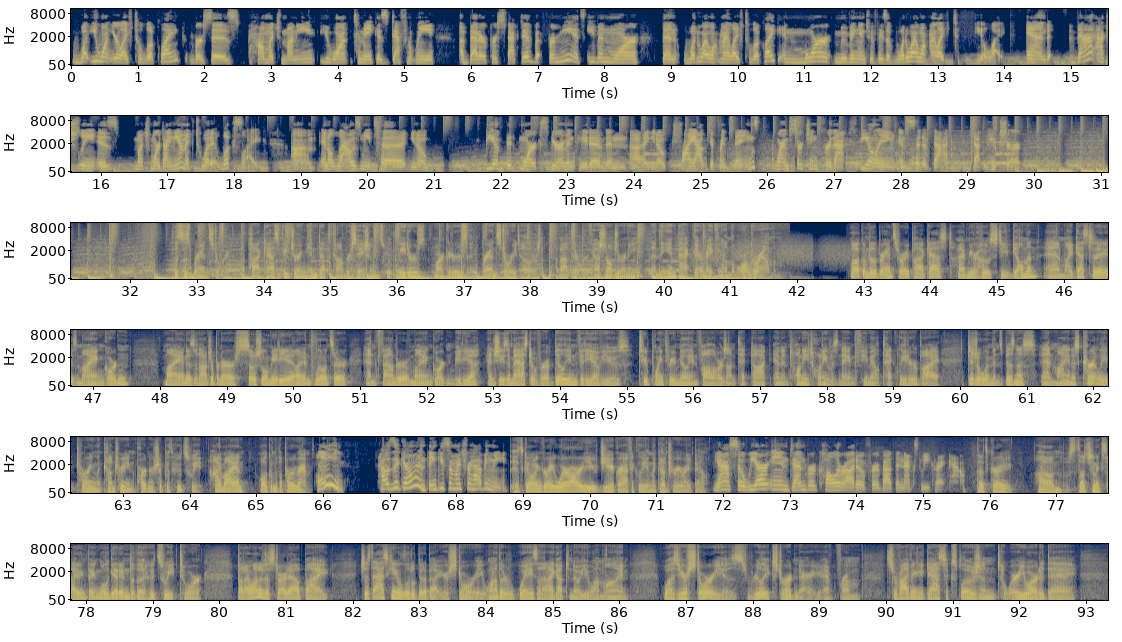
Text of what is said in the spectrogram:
what you want your life to look like versus how much money you want to make is definitely a better perspective. But for me, it's even more than what do I want my life to look like and more moving into a phase of what do I want my life to feel like. And that actually is much more dynamic to what it looks like um, and allows me to, you know, be a bit more experimentative and, uh, you know, try out different things where I'm searching for that feeling instead of that, that picture. This is Brand Story, a podcast featuring in depth conversations with leaders, marketers, and brand storytellers about their professional journey and the impact they are making on the world around them. Welcome to the Brand Story Podcast. I'm your host, Steve Gilman, and my guest today is Maayan Gordon. Maayan is an entrepreneur, social media influencer, and founder of Maayan Gordon Media. And she's amassed over a billion video views, 2.3 million followers on TikTok, and in 2020 was named Female Tech Leader by Digital Women's Business. And Maayan is currently touring the country in partnership with Hootsuite. Hi, Maayan. Welcome to the program. Hey. How's it going? Thank you so much for having me. It's going great. Where are you geographically in the country right now? Yeah, so we are in Denver, Colorado for about the next week right now. That's great. Um, such an exciting thing. We'll get into the Hootsuite tour, but I wanted to start out by just asking you a little bit about your story. One of the ways that I got to know you online was your story is really extraordinary uh, from surviving a gas explosion to where you are today.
